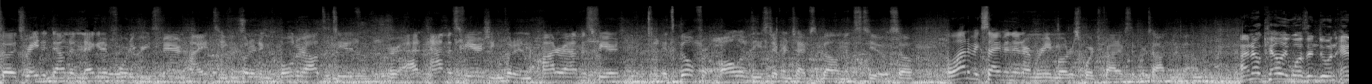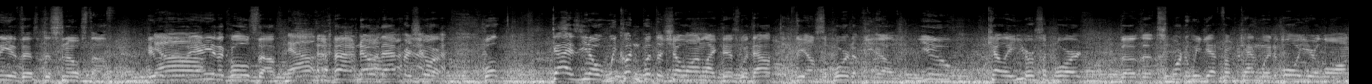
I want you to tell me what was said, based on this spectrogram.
so it's rated down to negative 4 degrees Fahrenheit, so you can put it in colder altitudes or at atmospheres, you can put it in hotter atmospheres. It's built for all of these different types of elements too. So a lot of excitement in our marine motorsports products that we're talking about. I know Kelly wasn't doing any of the, the snow stuff. He No. wasn't doing any of the cold stuff. No. I know that for sure. Well, guys, you know, we couldn't put the show on like this without, you know, support of, you know, you, Kelly, your support, the, the support that we get from Kenwood all year long.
